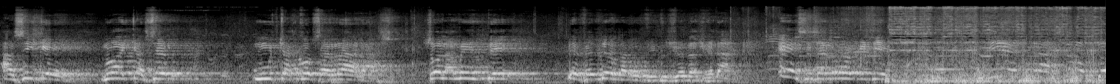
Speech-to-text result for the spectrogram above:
Así que no hay que hacer muchas cosas raras, solamente defender la Constitución Nacional. Ese es el error que tiene. Mientras tanto,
